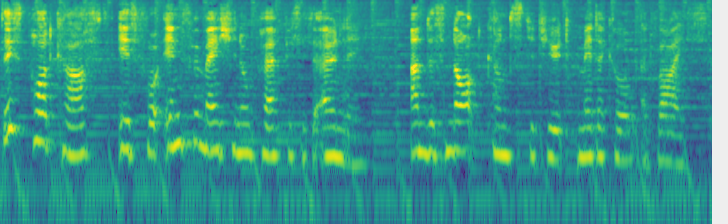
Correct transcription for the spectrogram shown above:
This podcast is for informational purposes only and does not constitute medical advice.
